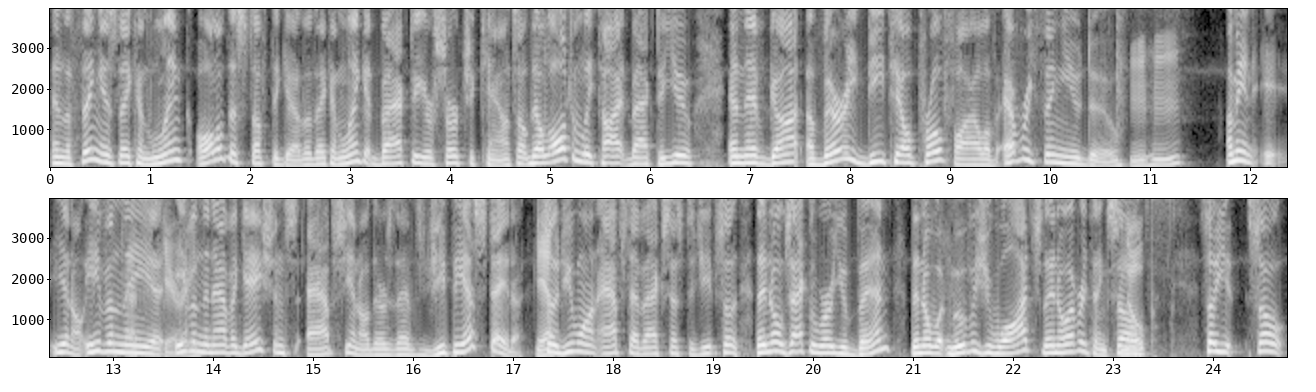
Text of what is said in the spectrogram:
and the thing is, they can link all of this stuff together. They can link it back to your search account, so they'll ultimately tie it back to you. And they've got a very detailed profile of everything you do. Mm-hmm. I mean, you know, even the uh, even the navigation apps, you know, there's there's GPS data. Yeah. So do you want apps to have access to Jeep? So they know exactly where you've been. They know what movies you watch. They know everything. So Nope. so you so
